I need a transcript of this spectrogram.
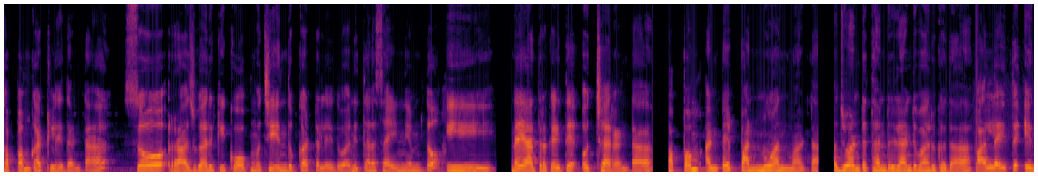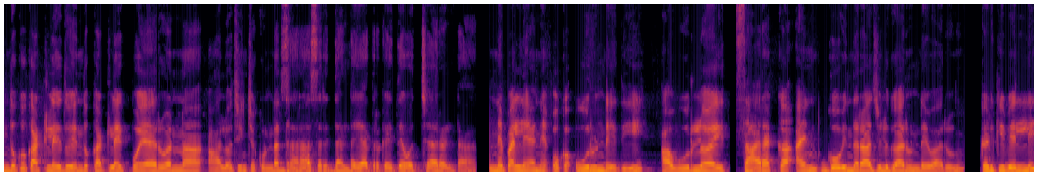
కప్పం కట్టలేదంట. సో రాజుగారికి కోపం వచ్చి ఎందుకు కట్టలేదు అని తన సైన్యంతో ఈ దండయాత్రకైతే వచ్చారంట. కప్పం అంటే పన్ను అన్నమాట. రాజు అంటే తండ్రి లాంటి వారు కదా. వాళ్ళైతే ఎందుకు కట్టలేదు ఎందుకు కట్టలేకపోయారు అన్న ఆలోచించకుండా సరాసరి దండయాత్రకైతే వచ్చారంట. అన్నెపల్లె అనే ఒక ఊరుండేది. ఆ ఊర్లో అయితే సారక్క అండ్ గోవిందరాజులు గారు ఉండేవారు. అక్కడికి వెళ్ళి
